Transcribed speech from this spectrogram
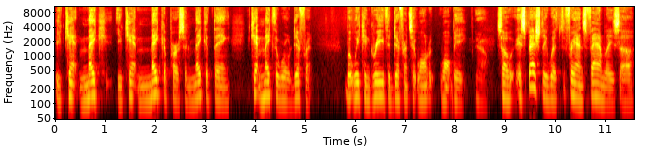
You can't make you can't make a person make a thing. You can't make the world different, but we can grieve the difference it won't won't be. Yeah. So especially with friends, families, uh,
